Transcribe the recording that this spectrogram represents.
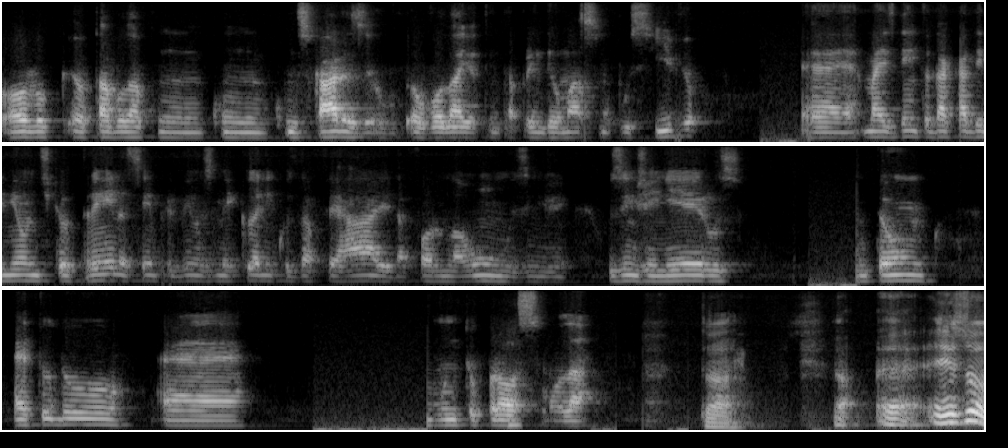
eu, eu tava lá com, com, com os caras, eu, eu vou lá e eu tento aprender o máximo possível. É, mas dentro da academia onde que eu treino, sempre vem os mecânicos da Ferrari, da Fórmula 1, os, os engenheiros. Então, é tudo é, muito próximo lá. Tá. É, Enzo,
